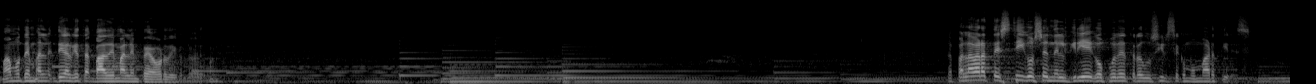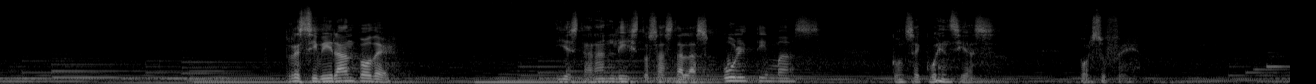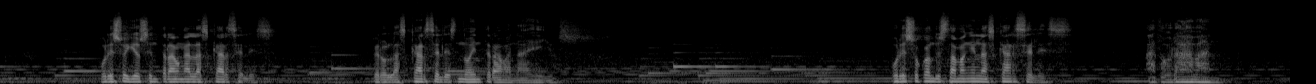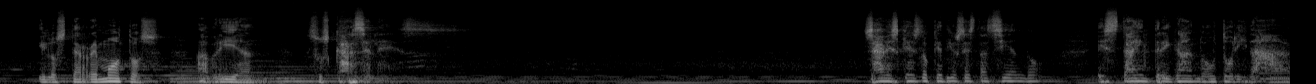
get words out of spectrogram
Vamos de mal, diga que va de mal en peor. La palabra testigos en el griego puede traducirse como mártires. Recibirán poder y estarán listos hasta las últimas consecuencias por su fe. Por eso ellos entraban a las cárceles, pero las cárceles no entraban a ellos. Por eso cuando estaban en las cárceles, adoraban y los terremotos abrían sus cárceles. ¿Sabes qué es lo que Dios está haciendo? Está entregando autoridad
